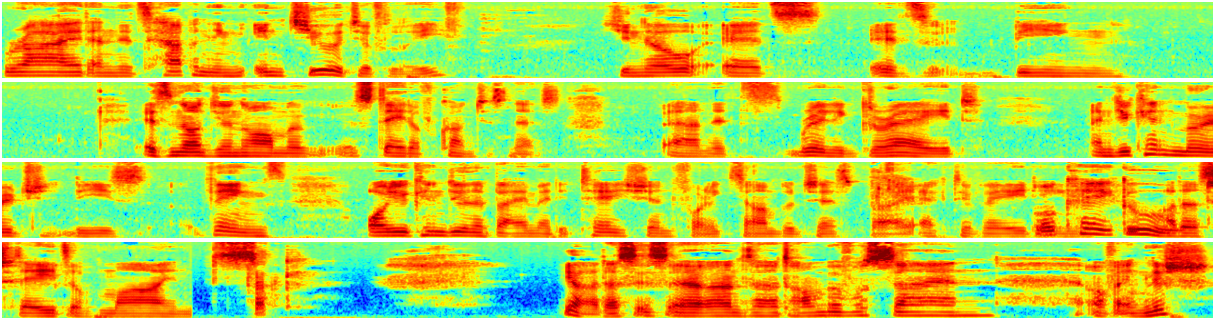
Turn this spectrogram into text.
right and it's happening intuitively you know it's it's being it's not your normal state of consciousness. And it's really great. And you can merge these things or you can do that by meditation for example just by activating okay, gut. other states of mind. Zack. Ja das ist äh, unser Traumbewusstsein auf Englisch.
